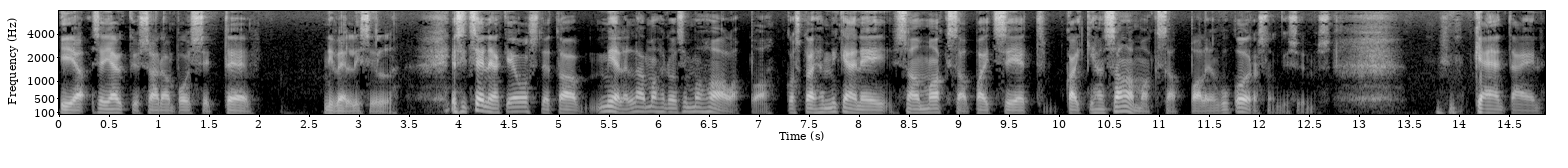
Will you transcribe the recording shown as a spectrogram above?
Ja se jäykkyys saadaan pois sitten nivellisillä. Ja sitten sen jälkeen ostetaan mielellään mahdollisimman halpaa, koska eihän mikään ei saa maksaa, paitsi että kaikkihan saa maksaa paljon, kun koirassa on kysymys. Kääntäen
